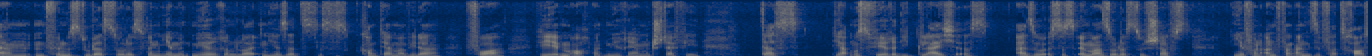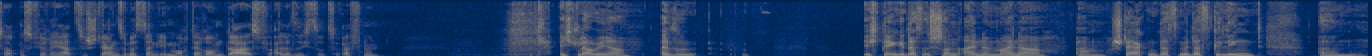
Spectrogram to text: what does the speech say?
Ähm, empfindest du das so, dass wenn ihr mit mehreren Leuten hier sitzt, das ist, kommt ja immer wieder vor, wie eben auch mit Miriam und Steffi, dass die Atmosphäre die gleiche ist? Also ist es immer so, dass du schaffst, hier von Anfang an diese vertraute Atmosphäre herzustellen, sodass dann eben auch der Raum da ist, für alle sich so zu öffnen? Ich glaube ja. Also ich denke, das ist schon eine meiner ähm, stärken, dass mir das gelingt, ähm,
